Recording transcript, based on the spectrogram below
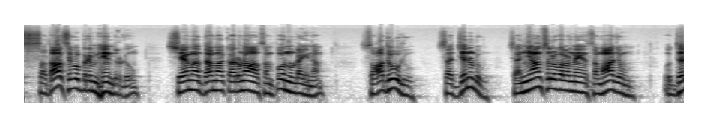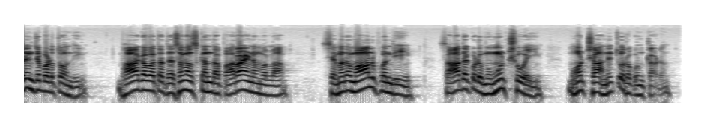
సదాశివ బ్రహ్మేంద్రుడు శమదమ కరుణా సంపూర్ణుడైన సాధువులు సజ్జనుడు సన్యాసుల వలనే సమాజం ఉద్ధరించబడుతోంది. భాగవత దశమస్కంద పారాయణం వల్ల శమదమాలు పొంది సాధకుడు ముముక్షువై మోక్షాన్ని చూరుకుంటాడు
